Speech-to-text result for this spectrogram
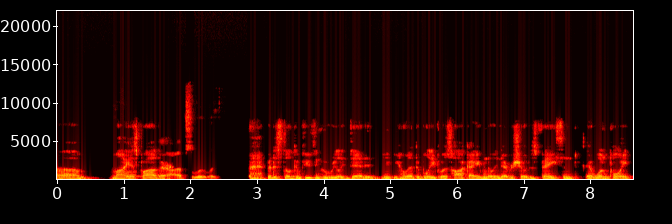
um, Maya's father. Yeah, absolutely. But it's still confusing who really did it. He led to believe it was Hawkeye, even though he never showed his face. And at one point,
